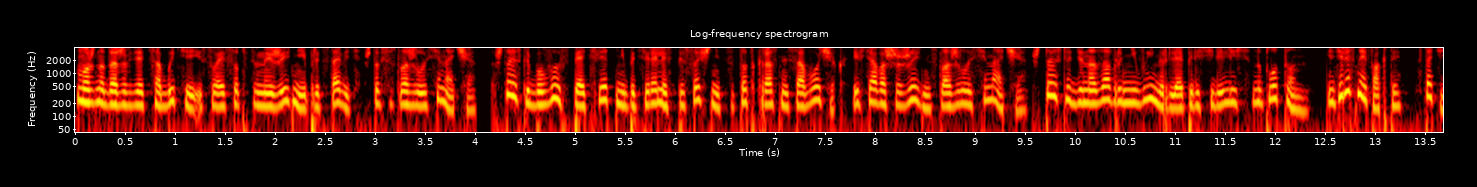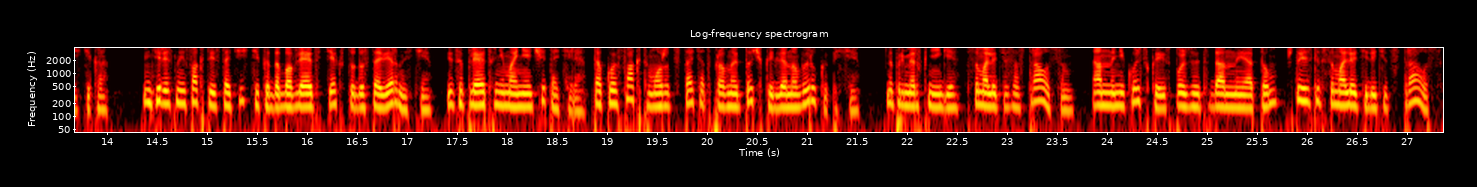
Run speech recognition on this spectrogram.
Можно даже взять события из своей собственной жизни и представить, что все сложилось иначе. Что если бы вы в пять лет не потеряли в песочнице тот красный совочек, и вся ваша жизнь сложилась иначе? Что если динозавры не вымерли, а переселились на Плутон? Интересные факты. Статистика. Интересные факты и статистика добавляют тексту достоверности и цепляют внимание читателя. Такой факт может стать отправной точкой для новой рукописи. Например, в книге «В самолете со страусом» Анна Никольская использует данные о том, что если в самолете летит страус,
